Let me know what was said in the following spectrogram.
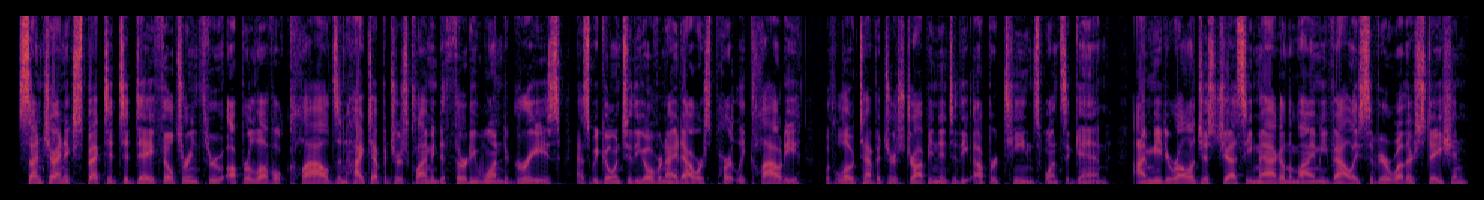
Sunshine expected today, filtering through upper level clouds, and high temperatures climbing to 31 degrees. As we go into the overnight hours, partly cloudy, with low temperatures dropping into the upper teens once again. I'm meteorologist Jesse Maag on the Miami Valley Severe Weather Station,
